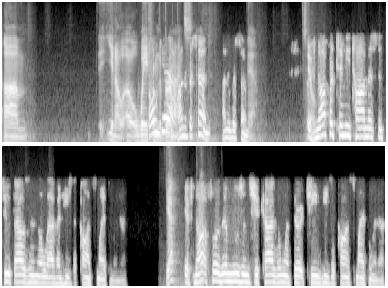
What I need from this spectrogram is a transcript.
um, you know, away from oh, the yeah, Bruins. hundred percent, hundred percent. Yeah. If not for Timmy Thomas in 2011, he's the Conn Smythe winner. Yeah. If not for them losing Chicago 113, he's a Conn Smythe winner.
